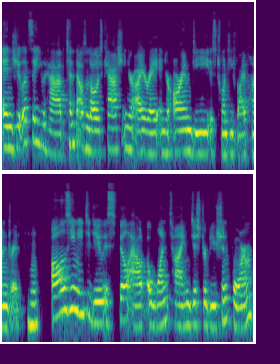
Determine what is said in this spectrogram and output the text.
and you, let's say you have $10,000 cash in your IRA and your RMD is 2,500, mm-hmm. All you need to do is fill out a one time distribution form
